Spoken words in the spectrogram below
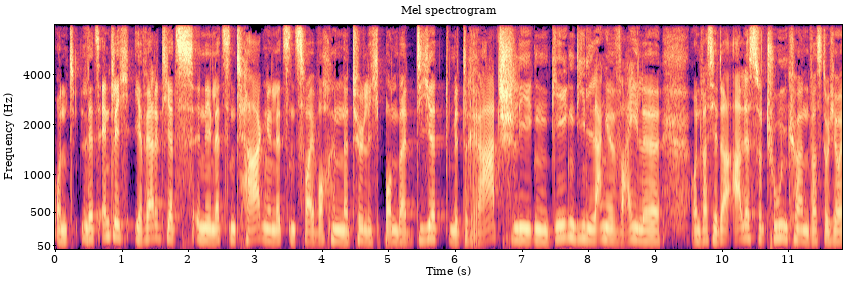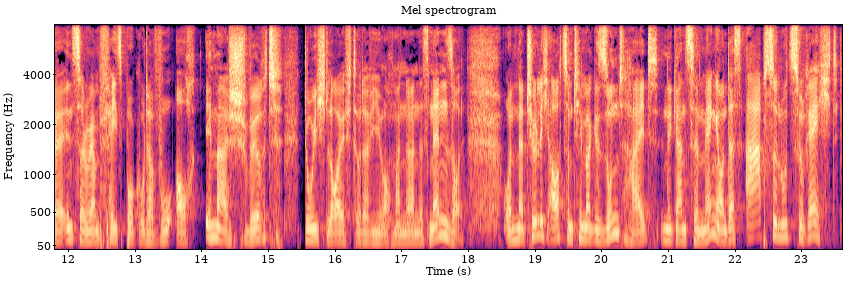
Und letztendlich, ihr werdet jetzt in den letzten Tagen, in den letzten zwei Wochen natürlich bombardiert mit Ratschlägen gegen die Langeweile und was ihr da alles so tun könnt, was durch euer Instagram, Facebook oder wo auch immer schwirrt, durchläuft oder wie auch man das nennen soll. Und natürlich auch zum Thema Gesundheit eine ganze Menge und das absolut zu Recht.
